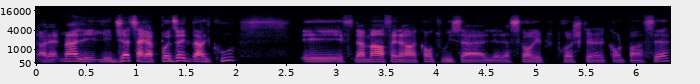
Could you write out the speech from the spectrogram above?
honnêtement, les, Jets, ça n'aurait pas dû être dans le coup. Et finalement, en fin de rencontre, oui, ça, le, score est plus proche qu'on le pensait.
